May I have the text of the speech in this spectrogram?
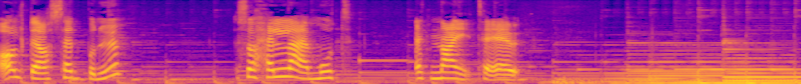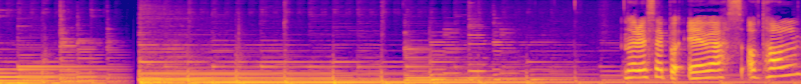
alt jeg har sett på nå, så heller jeg mot et nei til EU. Når jeg ser på EØS-avtalen,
